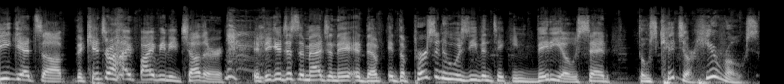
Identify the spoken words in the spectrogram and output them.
He gets up. The kids are high fiving each other. If you could just imagine, they, the the person who was even taking video said, "Those kids are heroes."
